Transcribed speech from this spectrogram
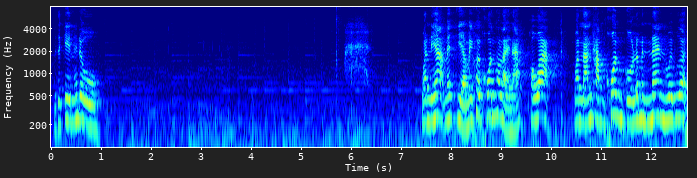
เดี๋ยวจะกินให้ดู วันนี้ยเม็ดเจียไม่ค่อยข้นเท่าไหร่นะ เพราะว่าวันนั้นทำข้นเกินแล้วมันแน่นด้วยเพื่อน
